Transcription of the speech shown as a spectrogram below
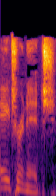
patronage.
